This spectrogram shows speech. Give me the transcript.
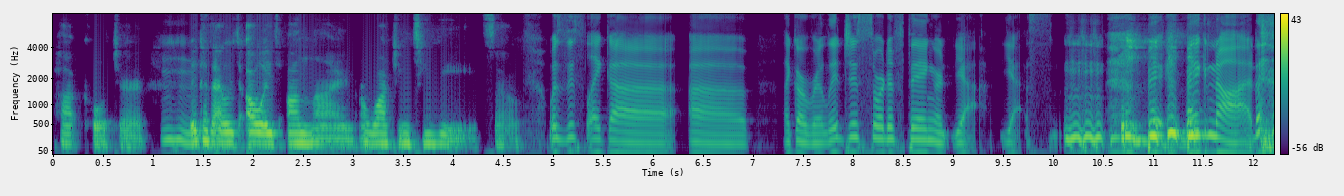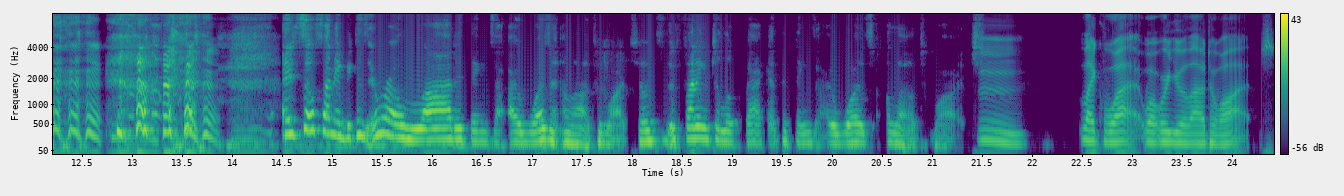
pop culture Mhm. because I was always online or watching TV. So Was this like a uh like a religious sort of thing or yeah, yes. big, big nod. it's so funny because there were a lot of things that I wasn't allowed to watch. So it's funny to look back at the things I was allowed to watch. Mm. Like what? What were you allowed to watch?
